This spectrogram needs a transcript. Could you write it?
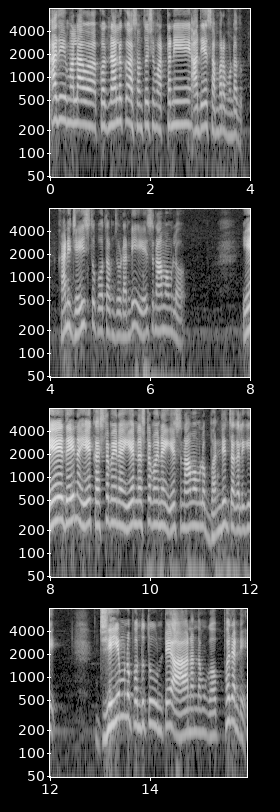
అది మళ్ళా కొద్దినాళ్ళకు ఆ సంతోషం అట్టనే అదే సంబరం ఉండదు. కానీ జయిస్తూ పోతాం చూడండి ఏసునామంలో. ఏదైనా ఏ కష్టమైనా ఏ నష్టమైనా ఏసునామంలో బంధించగలిగి జయమును పొందుతూ ఉంటే ఆ ఆనందం గొప్పదండి.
